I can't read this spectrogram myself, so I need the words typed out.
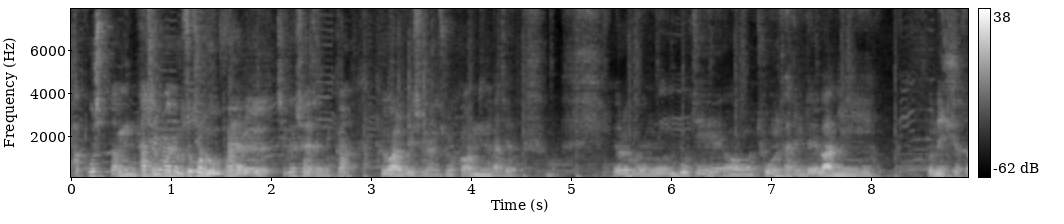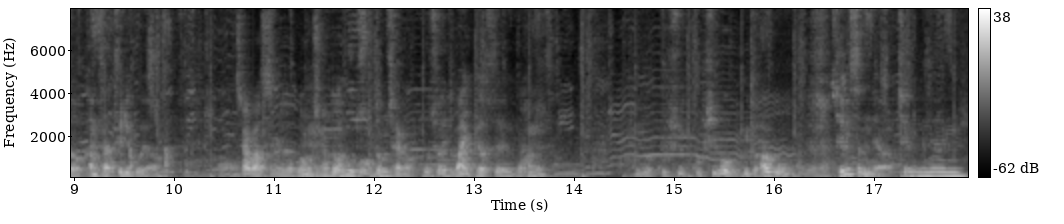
받고 싶다 음, 그쵸. 하시면 무조건. 로우 파일을 찍으셔야 되니까 그거 알고 계시면 좋을 것 같아요 음, 맞아요. 여러분 뭐지 어, 좋은 사진들 많이 보내주셔서 감사드리고요. 어, 잘 봤습니다 너무 잘 너무 너무 잘 봤고 저희도 많이 배웠어요 이거 하면서. 이거 곱씹 곱씹어 보기도 하고. 재밌었네요. 재밌는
